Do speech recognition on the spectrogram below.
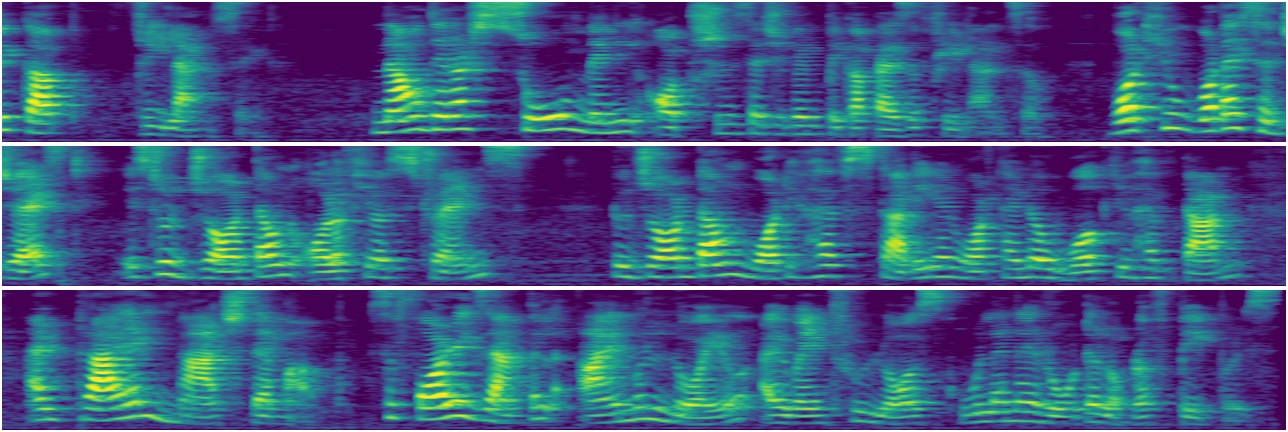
pick up freelancing. Now there are so many options that you can pick up as a freelancer. What you what i suggest is to jot down all of your strengths to jot down what you have studied and what kind of work you have done and try and match them up. So for example i am a lawyer. I went through law school and i wrote a lot of papers.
